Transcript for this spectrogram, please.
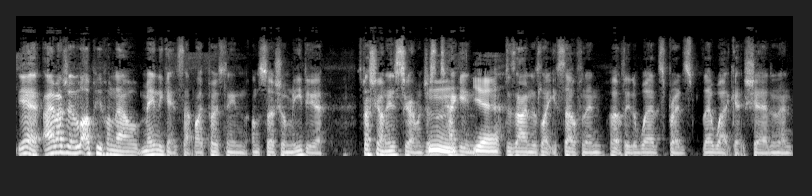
Yeah, I imagine a lot of people now mainly get into that by posting on social media, especially on Instagram, and just Mm, tagging yeah. designers like yourself, and then hopefully the word spreads, their work gets shared, and then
